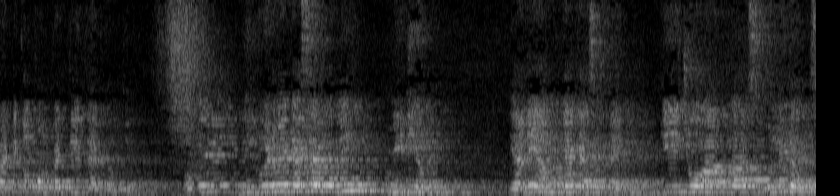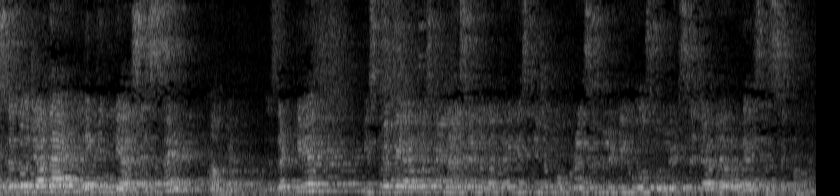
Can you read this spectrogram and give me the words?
पार्टिकल कॉम्पैक्टली पैक होते हैं। ओके लिक्विड में कैसा है वो भी मीडियम है यानी हम क्या कह सकते हैं कि जो आपका सॉलिड है, उससे तो ज़्यादा है, लेकिन गैस इससे कम है। इज़ दैट क्लियर इसमें भी आपको साइन ऐसे लगाता है कि इसकी जो कंप्रेसिबिलिटी वो सॉलिड से ज़्यादा है और गैसेस से कम है।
